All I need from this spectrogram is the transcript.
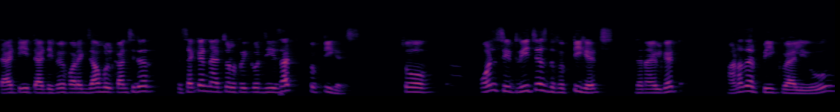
30, 35. For example, consider the second natural frequency is at 50 hertz. So once it reaches the 50 hertz, then I will get another peak value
